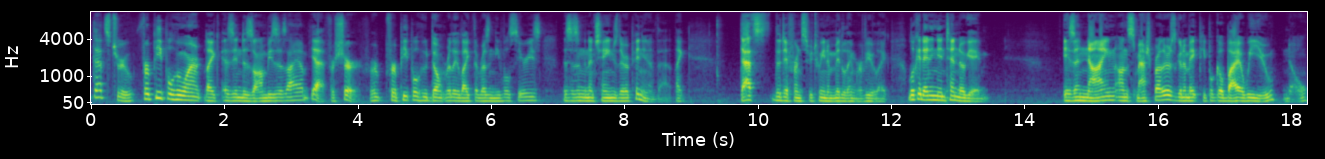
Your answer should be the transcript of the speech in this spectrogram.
that's true. For people who aren't like as into zombies as I am, yeah, for sure. For for people who don't really like the Resident Evil series, this isn't going to change their opinion of that. Like that's the difference between a middling review. Like look at any Nintendo game. Is a 9 on Smash Brothers going to make people go buy a Wii U? No.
